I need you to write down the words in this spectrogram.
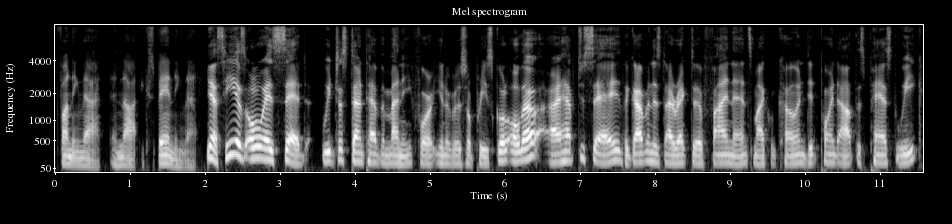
funding that and not expanding that. Yes, he has always said we just don't have the money for universal preschool. Although I have to say, the governor's director of finance, Michael Cohen, did point out this past week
